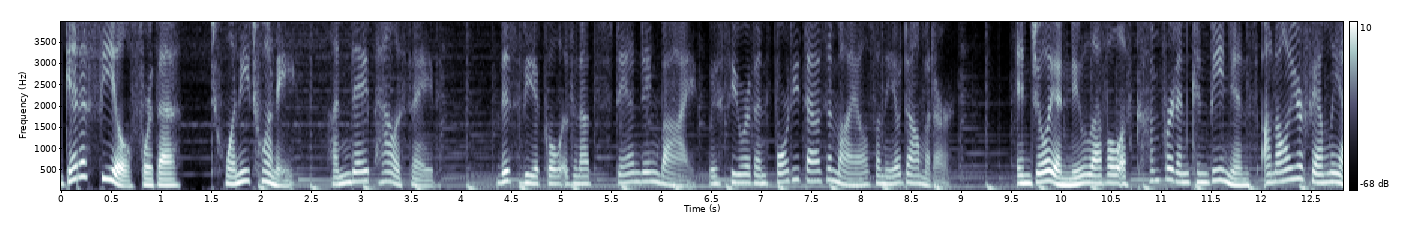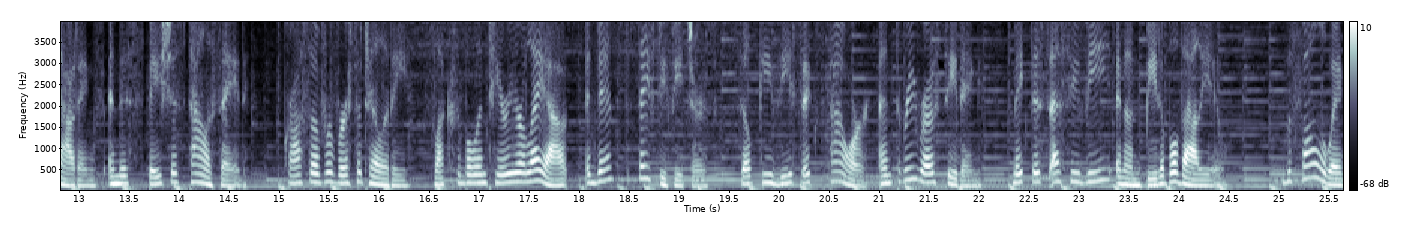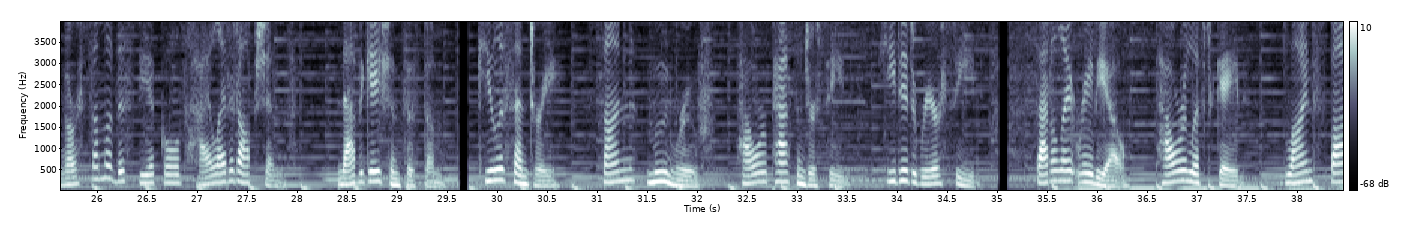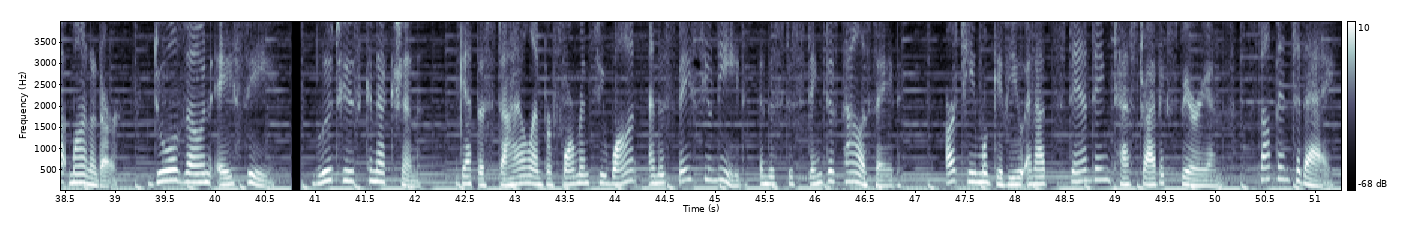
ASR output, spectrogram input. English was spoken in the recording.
Get a feel for the 2020 Hyundai Palisade. This vehicle is an outstanding buy with fewer than 40,000 miles on the odometer. Enjoy a new level of comfort and convenience on all your family outings in this spacious Palisade. Crossover versatility, flexible interior layout, advanced safety features, silky V6 power, and three-row seating make this SUV an unbeatable value. The following are some of this vehicle's highlighted options. Navigation system, keyless entry, sun, moonroof, power passenger seat, heated rear seat, satellite radio, power liftgate, blind spot monitor, dual zone AC, Bluetooth connection. Get the style and performance you want and the space you need in this distinctive Palisade. Our team will give you an outstanding test drive experience. Stop in today.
